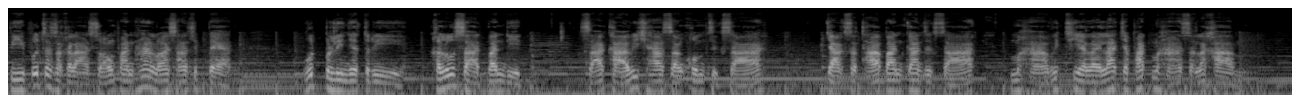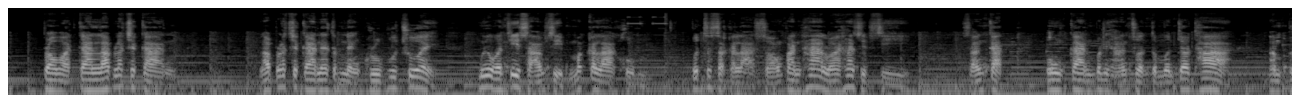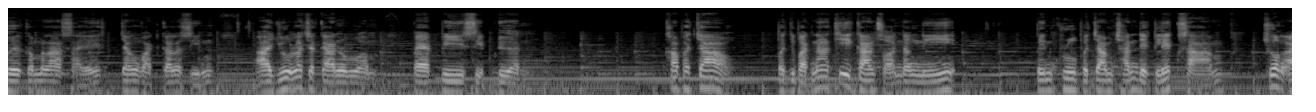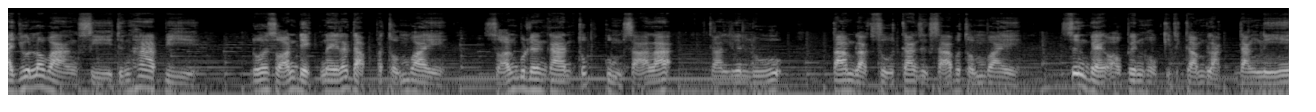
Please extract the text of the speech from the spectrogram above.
ปีพุทธศักราช 2538 วุฒิปริญญาตรีครุศาสตร์บัณฑิต สาขาวิชาสังคมศึกษา จากสถาบันการศึกษา มหาวิทยาลัยราชภัฏมหาสารคาม ประวัติการรับราชการ รับราชการในตำแหน่งครูผู้ช่วย เมื่อวันที่ 30 มกราคม พุทธศักราช 2554 สังกัดองค์การบริหารส่วนตำบลเจ้าท่า อำเภอกำมะลาไสยจังหวัดกาฬสินธุ์อายุราชการรวม 8 ปี 10 เดือน ข้าพเจ้า ปฏิบัติหน้าที่การสอนดังนี้ เป็นครูประจำชั้นเด็กเล็ก 3 ช่วงอายุระหว่าง 4-5 ปี โดยสอนเด็กในระดับปฐมวัย สอนบูรณาการทุกกลุ่มสาระการเรียนรู้ ตามหลักสูตรการศึกษาปฐมวัย ซึ่งแบ่งออกเป็น 6 กิจกรรมหลักดังนี้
